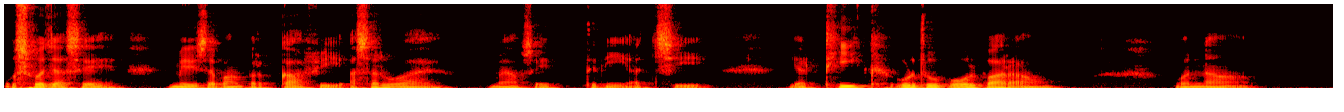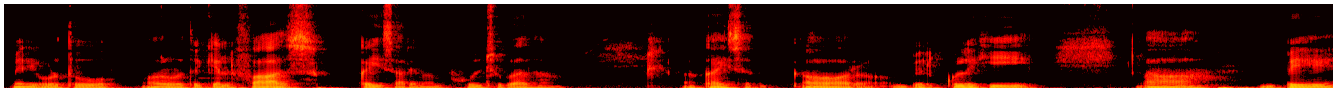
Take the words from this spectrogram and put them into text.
اس وجہ سے میری زبان پر کافی اثر ہوا ہے۔ میں آپ سے اتنی اچھی یا ٹھیک اردو بول پا رہا ہوں، ورنہ میری اردو اور اردو کے الفاظ کئی سارے میں بھول چکا تھا کئی اور بالکل ہی بے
